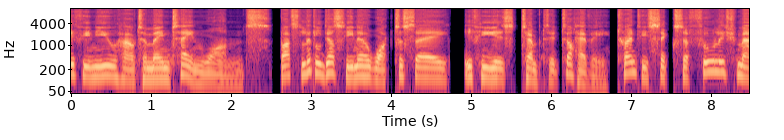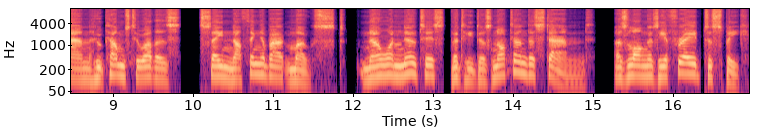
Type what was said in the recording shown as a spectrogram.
if he knew how to maintain wants. But little does he know what to say, if he is tempted to heavy. 26 A foolish man who comes to others, say nothing about most. No one noticed that he does not understand, as long as he afraid to speak.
